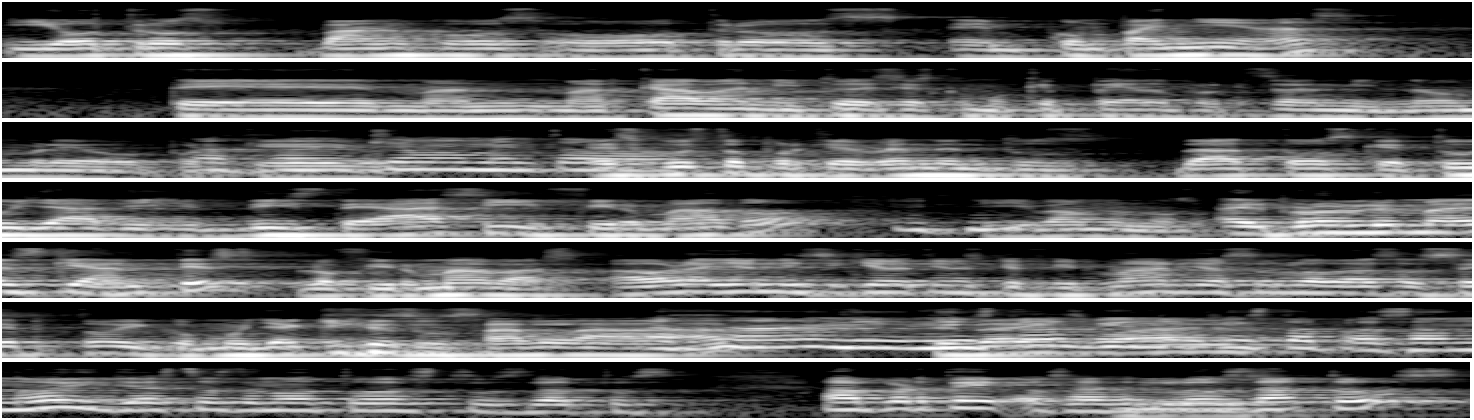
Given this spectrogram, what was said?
y otros bancos o otros em, compañías te man- marcaban y tú decías como qué pedo, por qué saben mi nombre o por Ajá, qué... ¿en qué momento? Es justo porque venden tus datos que tú ya di- diste, ah, sí, firmado y vámonos. El problema es que antes lo firmabas, ahora ya ni siquiera tienes que firmar, ya solo das acepto y como ya quieres usar la app, Ajá, ni, estás viendo qué está pasando y ya estás dando todos tus datos. Aparte, o sea, Los- los datos,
